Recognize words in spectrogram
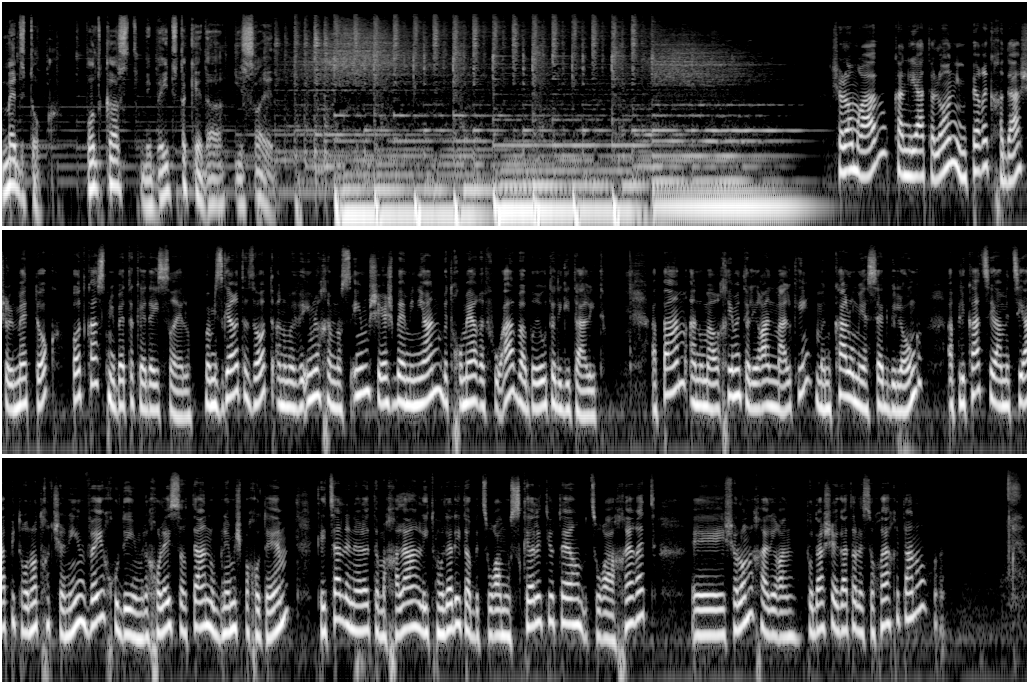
מדטוק, פודקאסט מבית תקדע, ישראל. שלום רב, כאן ליאת אלון עם פרק חדש של מדטוק, פודקאסט מבית הקדע ישראל. במסגרת הזאת אנו מביאים לכם נושאים שיש בהם עניין בתחומי הרפואה והבריאות הדיגיטלית. הפעם אנו מארחים את אלירן מלכי, מנכ"ל ומייסד בילונג, אפליקציה המציעה פתרונות חדשניים וייחודיים לחולי סרטן ובני משפחותיהם, כיצד לנהל את המחלה, להתמודד איתה בצורה מושכלת יותר, בצורה אחרת. אה, שלום לך אלירן, תודה שהגעת לשוחח איתנו.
